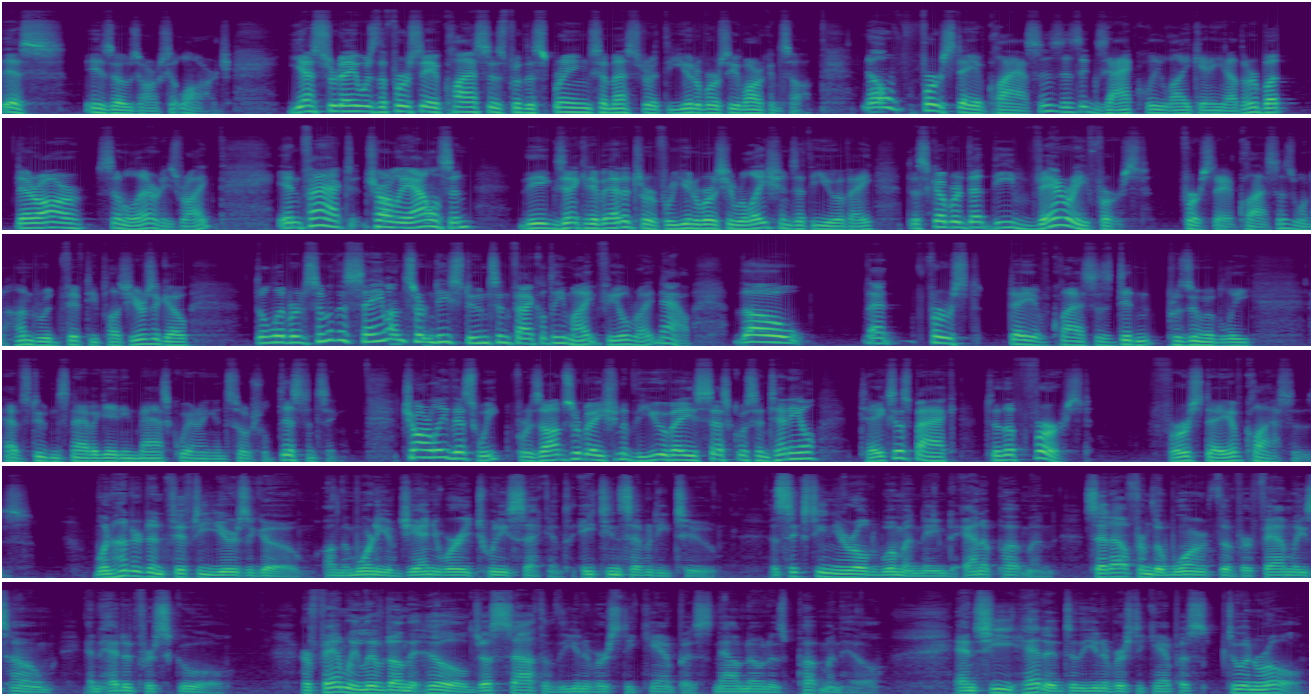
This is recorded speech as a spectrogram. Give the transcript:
This is Ozarks at Large. Yesterday was the first day of classes for the spring semester at the University of Arkansas. No first day of classes is exactly like any other, but there are similarities, right? In fact, Charlie Alison, the executive editor for University Relations at the U of A, discovered that the very first first day of classes, 150 plus years ago, delivered some of the same uncertainty students and faculty might feel right now, though that first day of classes didn't presumably have students navigating mask wearing and social distancing. Charlie, this week, for his observation of the U of A's sesquicentennial, takes us back to the first, first day of classes. 150 years ago, on the morning of January 22, 1872, a 16 year old woman named Anna Putman set out from the warmth of her family's home and headed for school. Her family lived on the hill just south of the university campus, now known as Putman Hill, and she headed to the university campus to enroll.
